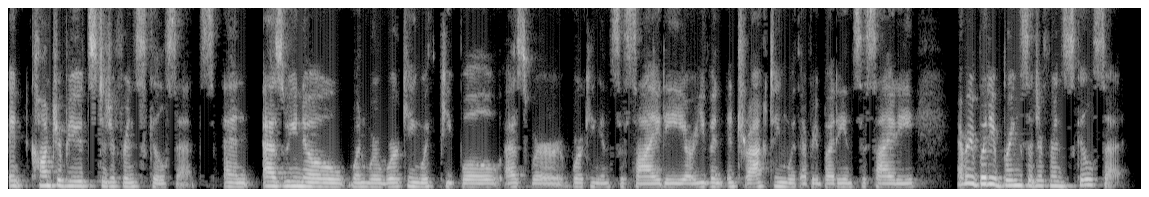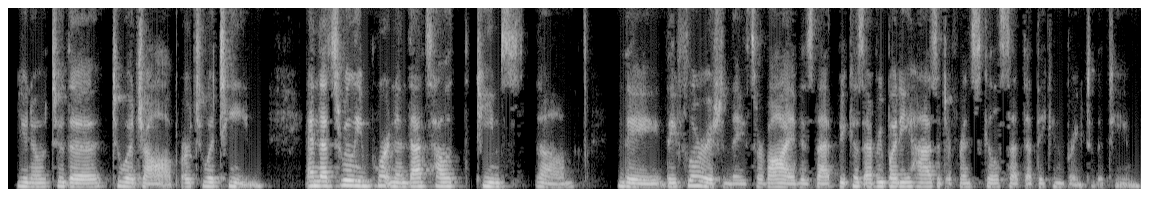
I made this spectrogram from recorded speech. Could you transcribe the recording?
it contributes to different skill sets. And as we know, when we're working with people, as we're working in society or even interacting with everybody in society, everybody brings a different skill set, you know, to the to a job or to a team and that's really important and that's how teams um, they they flourish and they survive is that because everybody has a different skill set that they can bring to the team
